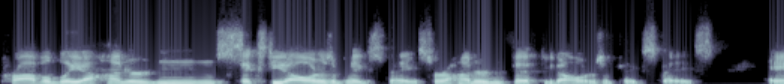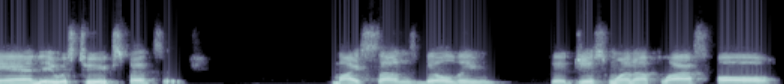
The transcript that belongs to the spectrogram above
probably $160 a pig space or $150 a pig space, and it was too expensive. My son's building that just went up last fall,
